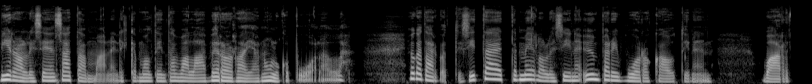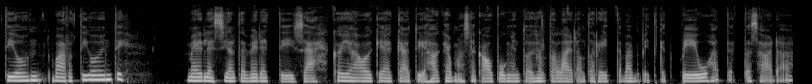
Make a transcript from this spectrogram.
viralliseen satamaan. Eli me oltiin tavallaan verorajan ulkopuolella, joka tarkoitti sitä, että meillä oli siinä ympärivuorokautinen vartiointi. Meille sieltä vedettiin sähköjä oikein ja käytiin hakemassa kaupungin toiselta laidalta riittävän pitkät piuhat, että saadaan,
